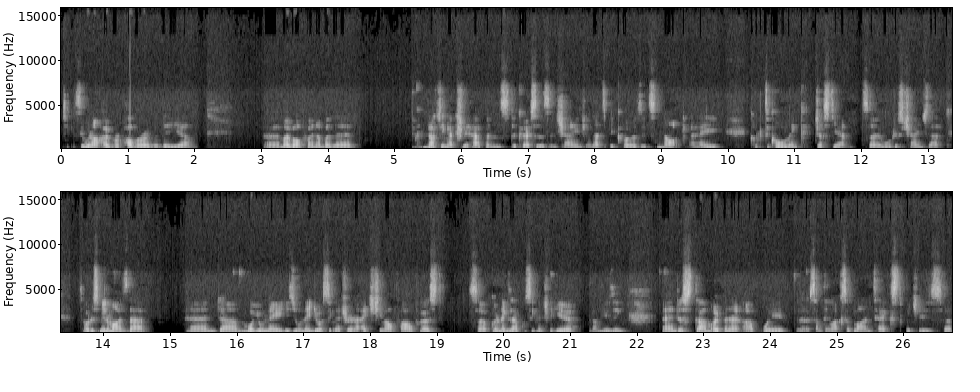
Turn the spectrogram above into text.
So you can see when I hover, hover over the um, uh, mobile phone number there, nothing actually happens. The cursor doesn't change, and that's because it's not a click to call link just yet. So we'll just change that. So I'll just minimize that. And um, what you'll need is you'll need your signature in a HTML file first. So I've got an example signature here that I'm using and just um, open it up with uh, something like Sublime Text, which is uh,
